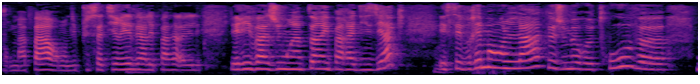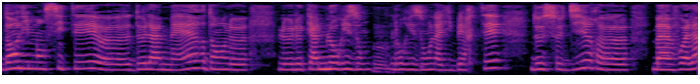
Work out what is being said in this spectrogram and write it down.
pour ma part, on est plus attiré Mm. vers les, rivages lointains et paradisiaques. Mm. Et c'est vraiment là que je me retrouve euh, dans l'immensité euh, de la mer, dans le, le, le calme, l'horizon, Mm. l'horizon, la liberté, de se dire, euh, ben voilà,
